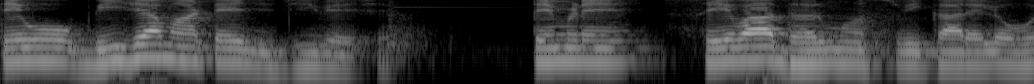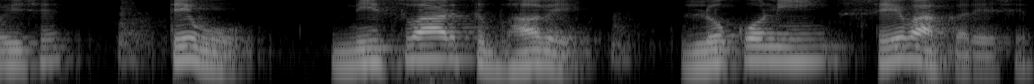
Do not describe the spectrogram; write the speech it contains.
તેઓ બીજા માટે જ જીવે છે. તેમણે સેવા ધર્મ સ્વીકારેલો હોય છે. તેઓ નિસ્વાર્થ ભાવે લોકોની સેવા કરે છે.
